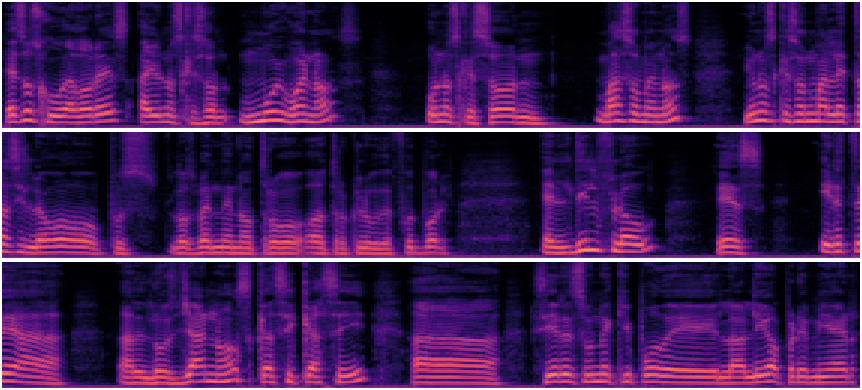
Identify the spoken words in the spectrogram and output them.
Esos jugadores, hay unos que son muy buenos, unos que son más o menos, y unos que son maletas y luego pues los venden a otro, otro club de fútbol. El deal flow es irte a, a los llanos, casi casi, si eres un equipo de la Liga Premier,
